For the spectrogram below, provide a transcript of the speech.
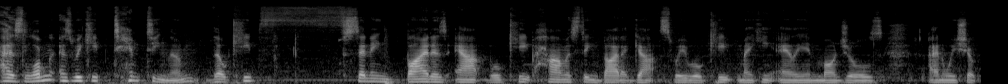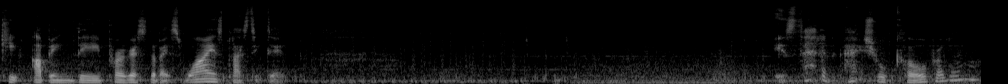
As long as we keep tempting them, they'll keep sending biters out. We'll keep harvesting biter guts. We will keep making alien modules. And we shall keep upping the progress of the base. Why is plastic dead? Is that an actual coal problem?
